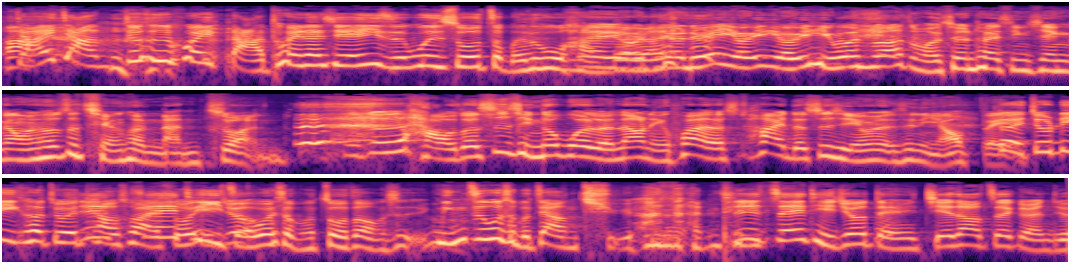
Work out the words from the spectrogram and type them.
讲一讲就是会打退那些一直问说怎么入行的人。里面有一有一题问说他怎么劝退新鲜干？我说这钱很难赚，就是好的事情都不会轮到你，坏的坏的事情永远是你要背。对，就立刻就会跳出来说译者为什么做这种事，名字为什么这样取，很难听。其实这一题就等于接到这个人就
